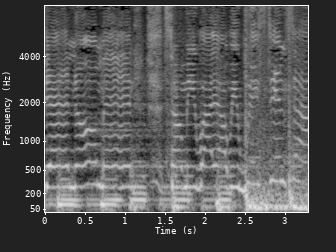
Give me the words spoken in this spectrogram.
gentleman. Tell me why are we wasting time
